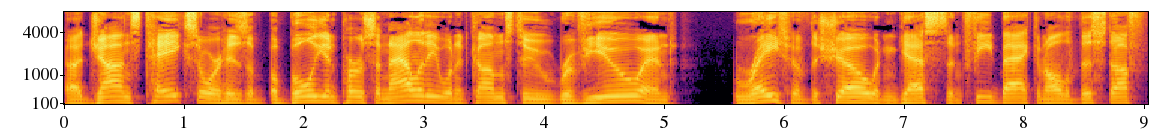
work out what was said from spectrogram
uh, John's takes or his bullion personality when it comes to review and rate of the show and guests and feedback and all of this stuff.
